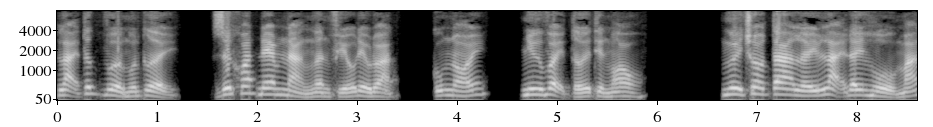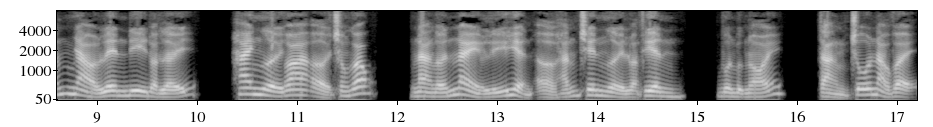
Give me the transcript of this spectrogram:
lại tức vừa muốn cười, dứt khoát đem nàng ngân phiếu đều đoạt, cũng nói, như vậy tới tiền mau. Ngươi cho ta lấy lại đây hồ mãn nhào lên đi đoạt lấy, hai người hoa ở trong góc, nàng ấn này Lý Hiển ở hắn trên người loạn thiên, buồn bực nói, tàng chỗ nào vậy?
